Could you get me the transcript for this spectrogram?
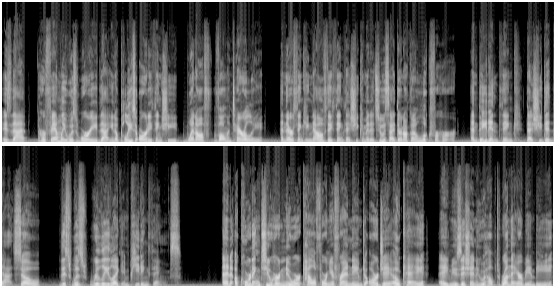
is that her family was worried that, you know, police already think she went off voluntarily. And they're thinking now, if they think that she committed suicide, they're not going to look for her. And they didn't think that she did that. So, this was really like impeding things. And according to her newer California friend named RJ OK, a musician who helped run the Airbnb,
